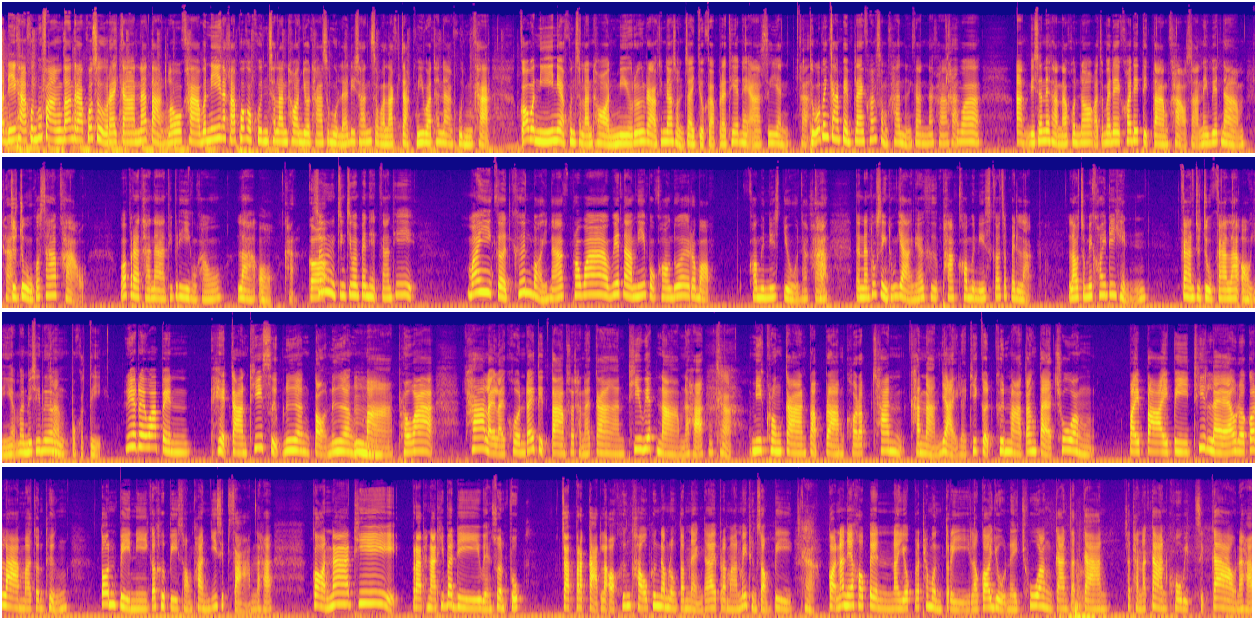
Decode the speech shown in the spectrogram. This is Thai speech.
วัสดีค่ะ คุณผู้ฟังต้อนรับเข้าสู่รายการหน้าต่างโลกค่ะ วันนี้นะคะพบกับคุณชลันทรโยธาสมุทรและดิฉันสวรักษ์จากวิวัฒนาคุณค่ะ ก็วันนี้เนี่ยคุณชลันทรมีเรื่องราวที่น่าสนใจเกี่ยวกับประเทศในอาเซียนค่ะถือว่าเป็นการเปลี่ยนแปลงครั้งสำคัญเหมือนกันนะคะค่ะเพราะว่าอะดิฉันในฐานะคนนอกอาจจะไม่ได้ค่อยได้ติดตามข่าวสารในเวียดนามค่ะจู่ๆก็ทราบข่าว ว่าประธานาธิบดีของเขาลาออกค่ะก็ซึ่งจริง ๆ มันเป็นเหตุการณ์ที่ไม่เกิดขึ้นบ่อยนัก เพราะว่าเวียดนามนี้ปกครองด้วยระบอบ คอมมิวนิสต์อยู่นะคะค่ะดังนั้นทุกสิ่งทุกอย่างเนี่ยคือพรรคคอมมิวนิสต์ก็จะเป็นหลัก เราจะไม่ค่อยได้เห็นการจู่ๆการลาออกอย่างเงี้ยมันไม่ใช่เรื่องปกติ เรียกได้ว่าเป็นเหตุการณ์ที่สืบเนื่องต่อเนื่องอืมมา เพราะว่าถ้าหลาย ๆ คนได้ติดตามสถานการณ์ที่เวียดนามนะคะค่ะมีโครงการปรับปรามคอร์รัปชันขนาดใหญ่เลยที่เกิดขึ้นมาตั้งแต่ช่วงปลายปลายปีที่แล้วแล้วก็ลามมาจนถึง ต้นปีนี้ก็คือปี 2023 นะคะ ก่อนหน้าที่ประธานาธิบดีเหวียนซวนฟุกจะประกาศลาออกครึ่งเขาเพิ่งดำรงตำแหน่งได้ประมาณไม่ถึง2ปีค่ะก่อนหน้านี้เขาเป็นนายกรัฐมนตรี แล้วก็อยู่ในช่วงการจัดการสถานการณ์โควิด -19 นะคะ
